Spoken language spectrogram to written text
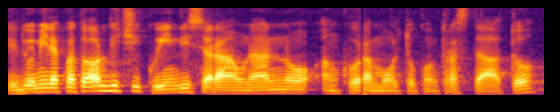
Il 2014 quindi sarà un anno ancora molto contrastato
